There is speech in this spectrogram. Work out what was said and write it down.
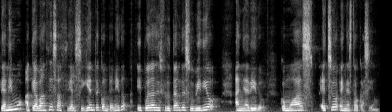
Te animo a que avances hacia el siguiente contenido y puedas disfrutar de su vídeo añadido, como has hecho en esta ocasión.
